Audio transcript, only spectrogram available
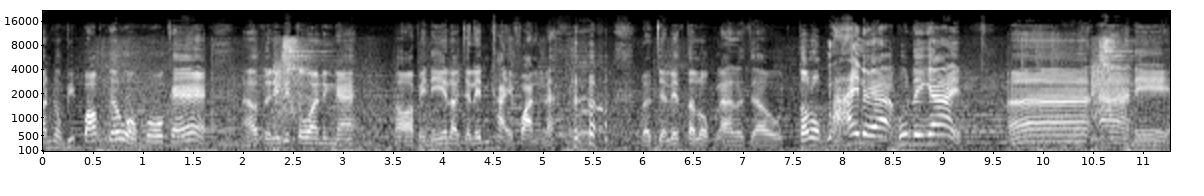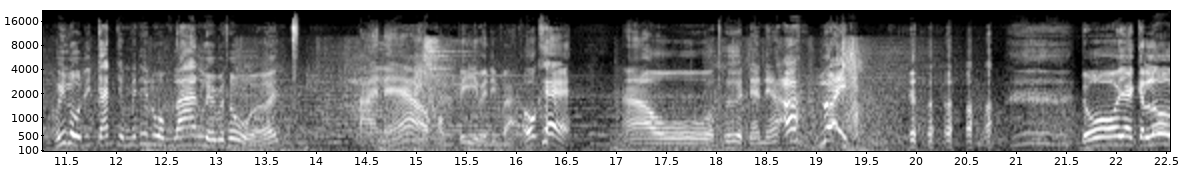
รของพี่ป๊อปนะผมโอเคเอาตัวนี้ไปตัวหนึ่งนะ ต่อไปนี้เราจะเล่นไข่ฟันแล้วเราจะเล่นตลกแล้วเราจะเอาตลกร้ายเลยอะพูดง่ายๆอ่าอ่านี่เฮ้ยโรดิกัสยังไม่ได้รวมร่างเลยปะโถเอ้ย ตายแล้วคอมปี้ไปดีกว่าโอเค เอาพืชเนี่ยเนี่ยอะเลยโดยอยากจะโลก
